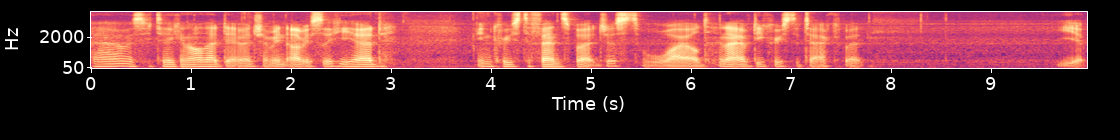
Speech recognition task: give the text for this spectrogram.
How is he taking all that damage? I mean, obviously he had increased defense, but just wild. And I have decreased attack, but yep.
